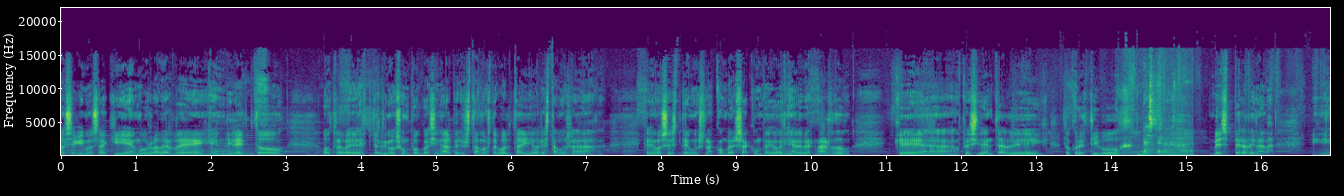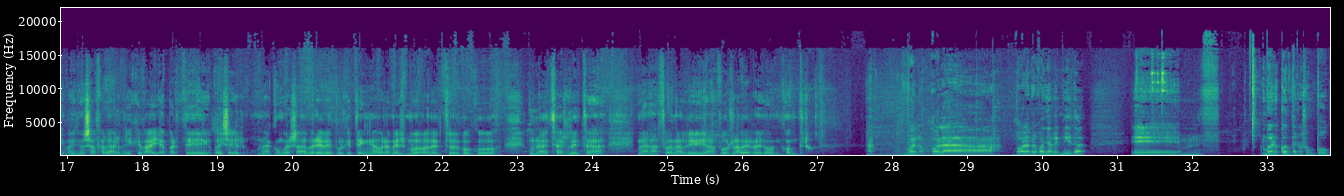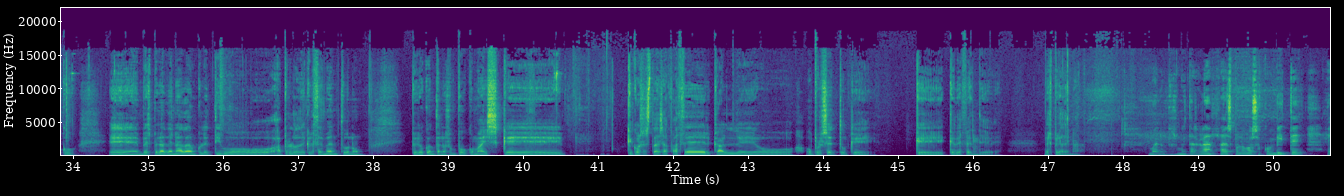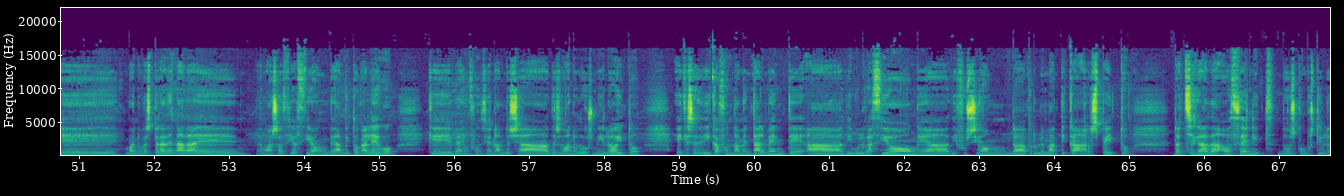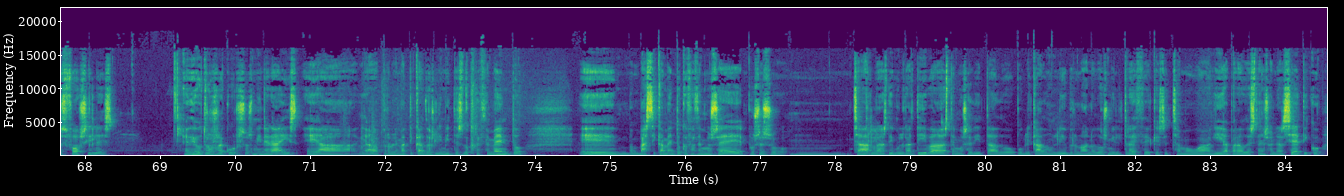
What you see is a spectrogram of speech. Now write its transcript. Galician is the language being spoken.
Pues seguimos aquí en Burla Verde, en directo. Otra vez perdimos un poco el señal, pero estamos de vuelta y ahora estamos a... Queremos, tenemos una conversa con Begoña de Bernardo, que é a presidenta de, do colectivo... Véspera de nada. Véspera de nada. E vai nos a falar de que vai, aparte vai ser unha conversa breve, porque ten agora mesmo, dentro de pouco, unha charleta na zona de a Burla Verde do encontro. Ah, bueno, hola Ora, Begoña, benvida. Eh, bueno, contanos un pouco. Eh, en Véspera de Nada, un colectivo a prolo de crecemento, non? Pero contanos un pouco máis que que cosa estás a facer, cal é o, o proxecto que, que, que defende Véspera de Nada. Bueno, pois moitas grazas polo vosso convite. Eh, bueno, Vespera de Nada é, é unha asociación de ámbito galego que ven funcionando xa desde o ano 2008 e que se dedica fundamentalmente á divulgación e á difusión da problemática a respecto da chegada ao cénit dos combustibles fósiles e de outros recursos minerais e a, e a problemática dos límites do crecemento Eh, basicamente o que facemos é, pois eso, mm, charlas divulgativas, temos editado, publicado un libro no ano 2013 que se chamou a Guía para o Descenso Enerxético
